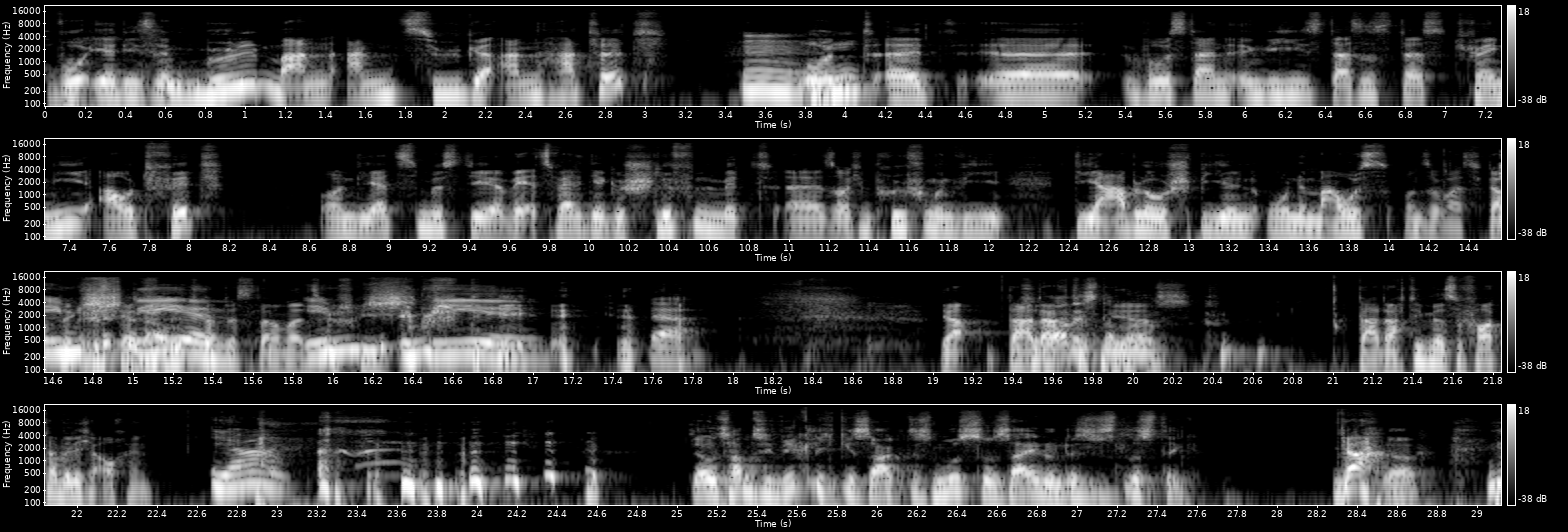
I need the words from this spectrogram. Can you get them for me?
wo ihr diese Müllmann-Anzüge anhattet. Mhm. Und äh, äh, wo es dann irgendwie hieß, das ist das Trainee-Outfit. Und jetzt müsst ihr, jetzt werdet ihr geschliffen mit äh, solchen Prüfungen wie Diablo spielen ohne Maus und sowas. Ich glaube, der Christian David hat das damals Im geschrieben. Im Spiel. ja. Ja, da also dachte ich mir, da dachte ich mir sofort, da will ich auch hin. Ja. Ja, uns haben sie wirklich gesagt, es muss so sein und es ist lustig. Ja. Ja,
